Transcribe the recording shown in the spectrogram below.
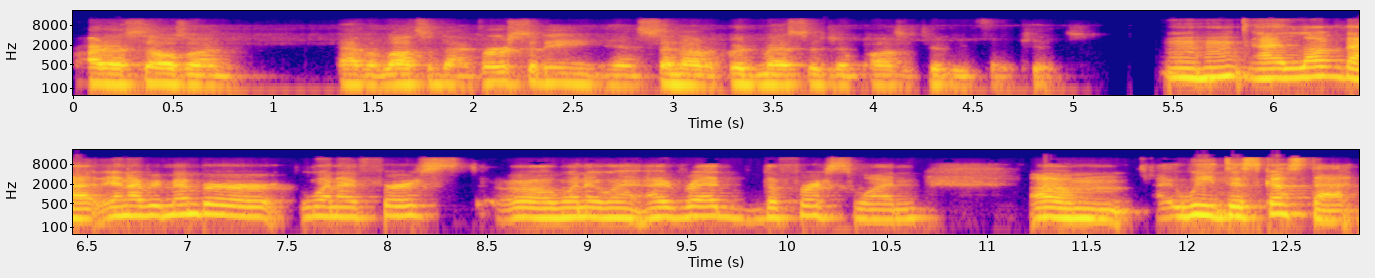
pride ourselves on having lots of diversity and send out a good message and positivity for the kids. Mm-hmm. I love that. And I remember when I first, uh, when I went, I read the first one, um, we discussed that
